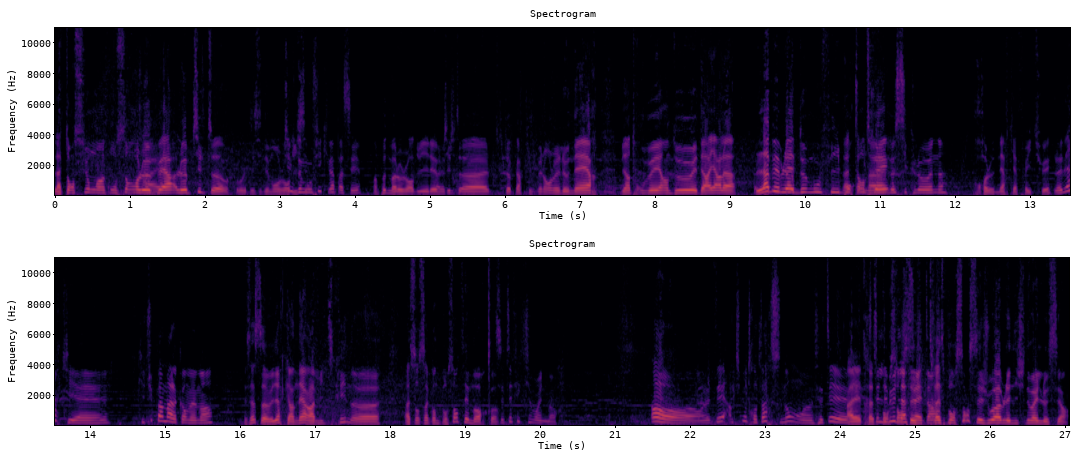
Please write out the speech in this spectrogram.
la tension inconsctant, le Ouais. per, le up tilt. euh, oh, décidément aujourd'hui de c'est Moufy qui va passer. un peu de mal aujourd'hui. Les Ah, up le tilt, euh, le petit upper qui se mélange et le nerf bien trouvé, un 2 et derrière la, la Beyblade de Moufi pour tornade, contrer. le cyclone. Oh le nerf qui a failli tuer. Le nerf qui est. qui tue pas mal quand même, hein. Et ça, ça veut dire qu'un nerf à mid-screen euh, à 150% t'es mort quoi. C'est effectivement une mort. Oh, on était un petit peu trop tard, sinon euh, c'était. Le début de la 13% c'est fête, hein. 13% c'est jouable et Nishinova il le sait. hein.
